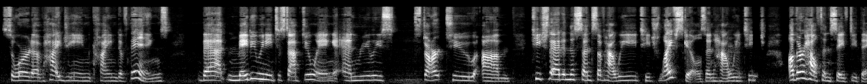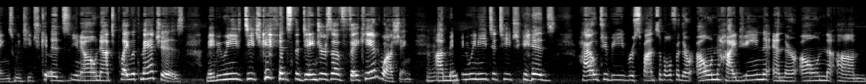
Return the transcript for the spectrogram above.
sort of hygiene kind of things that maybe we need to stop doing and really start to um, teach that in the sense of how we teach life skills and how mm-hmm. we teach other health and safety things. We mm-hmm. teach kids, you know, not to play with matches. Maybe we need to teach kids the dangers of fake hand washing. Mm-hmm. Um, maybe we need to teach kids how to be responsible for their own hygiene and their own, um,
